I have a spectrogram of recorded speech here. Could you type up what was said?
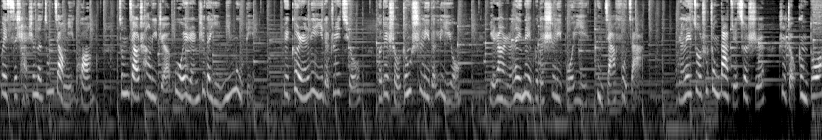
为此产生的宗教迷狂，宗教创立者不为人知的隐秘目的，对个人利益的追求和对手中势力的利用，也让人类内部的势力博弈更加复杂。人类做出重大决策时，掣肘更多，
